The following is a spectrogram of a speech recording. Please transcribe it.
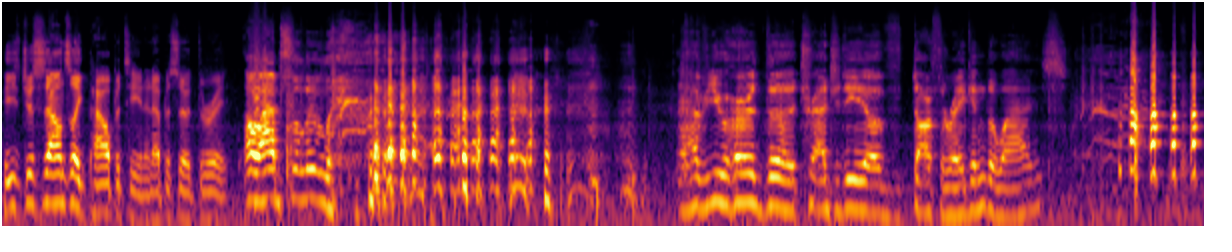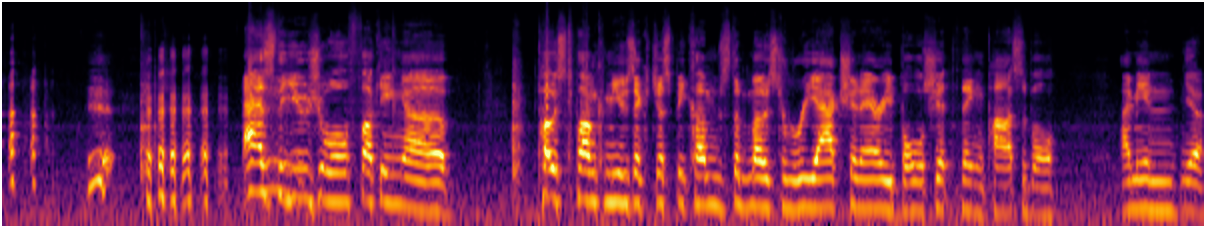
He just sounds like Palpatine in episode 3. Oh, absolutely. Have you heard the tragedy of Darth Reagan the Wise? As the usual, fucking uh, post punk music just becomes the most reactionary bullshit thing possible. I mean, Yeah.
